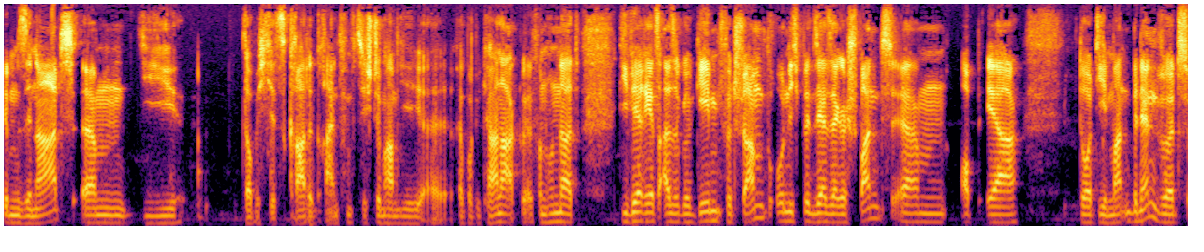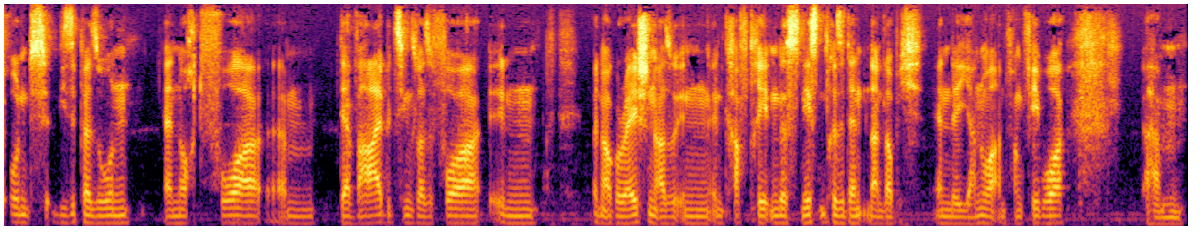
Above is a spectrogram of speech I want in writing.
im Senat. Ähm, die glaube ich, jetzt gerade 53 Stimmen haben die äh, Republikaner aktuell von 100. Die wäre jetzt also gegeben für Trump und ich bin sehr, sehr gespannt, ähm, ob er dort jemanden benennen wird und diese Person äh, noch vor ähm, der Wahl beziehungsweise vor in Inauguration, also in, in Krafttreten des nächsten Präsidenten, dann glaube ich Ende Januar, Anfang Februar, ähm,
